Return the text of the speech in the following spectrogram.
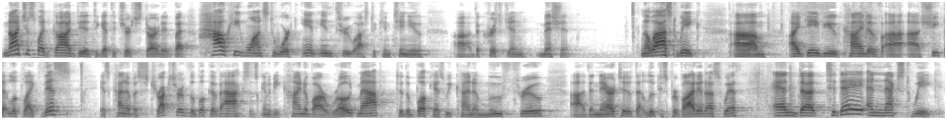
not just what God did to get the church started, but how He wants to work in, in through us to continue uh, the Christian mission. Now, last week, um, I gave you kind of a, a, sheet that looked like this. It's kind of a structure of the book of Acts. It's going to be kind of our roadmap to the book as we kind of move through uh, the narrative that Luke has provided us with. And uh, today and next week,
